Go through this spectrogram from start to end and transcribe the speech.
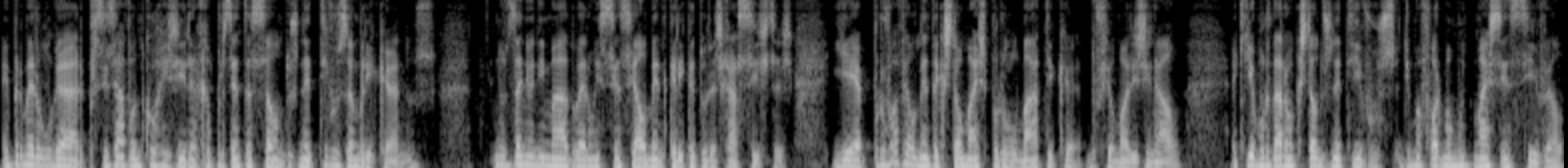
Em primeiro lugar, precisavam de corrigir a representação dos nativos americanos. No desenho animado eram essencialmente caricaturas racistas e é provavelmente a questão mais problemática do filme original. Aqui abordaram a questão dos nativos de uma forma muito mais sensível,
